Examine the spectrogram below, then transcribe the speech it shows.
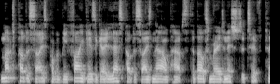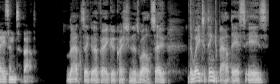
much publicized, probably five years ago, less publicized now, perhaps the Belt and Road Initiative plays into that? That's a, a very good question as well. So the way to think about this is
